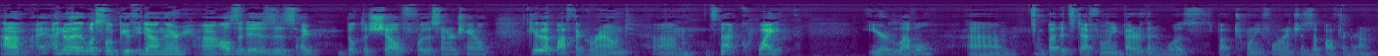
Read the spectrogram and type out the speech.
Um, I, I, know that it looks a little goofy down there. Uh, all it is is I built a shelf for the center channel. Get it up off the ground. Um, it's not quite ear level, um, but it's definitely better than it was. It's about 24 inches up off the ground.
